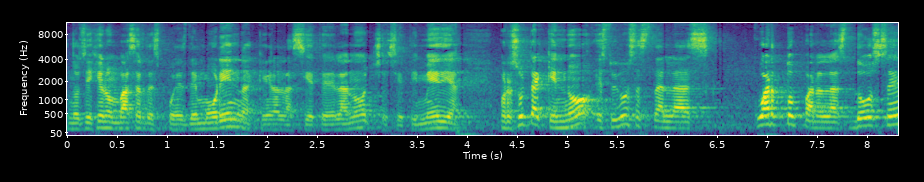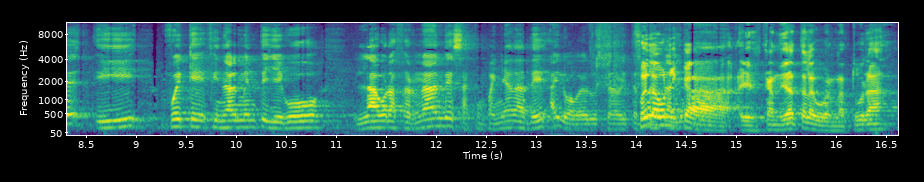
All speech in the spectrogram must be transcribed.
Nos dijeron va a ser después de Morena, que era a las 7 de la noche, 7 y media. Pues resulta que no, estuvimos hasta las cuarto para las 12 y fue que finalmente llegó Laura Fernández acompañada de, ay lo va a ver usted ahorita. Fue la única eh, candidata a la gubernatura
